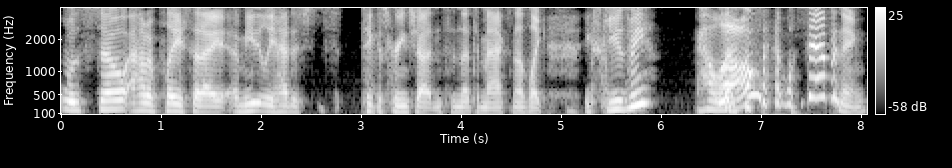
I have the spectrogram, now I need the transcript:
was so out of place that I immediately had to s- take a screenshot and send that to Max, and I was like, "Excuse me, Hello? what's, what's happening?"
